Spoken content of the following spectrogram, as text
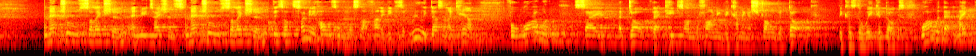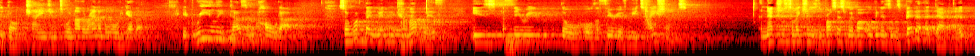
Natural selection and mutations. Natural selection, there's so many holes in it, it's not funny because it really doesn't account for why would, say, a dog that keeps on refining becoming a stronger dog because the weaker dogs, why would that make the dog change into another animal altogether? It really doesn't hold up. So, what they went and come up with is a theory, or, or the theory of mutations. And natural selection is the process whereby organisms better adapted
